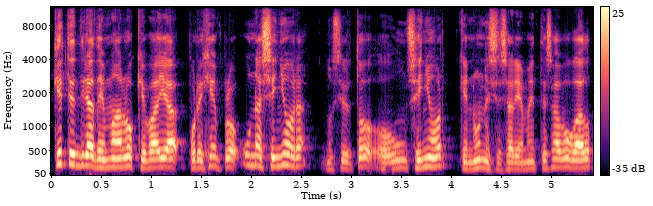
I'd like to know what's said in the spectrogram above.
¿qué tendría de malo que vaya, por ejemplo, una señora, ¿no es cierto?, o un señor, que no necesariamente es abogado,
